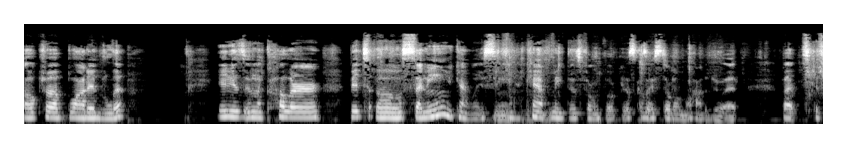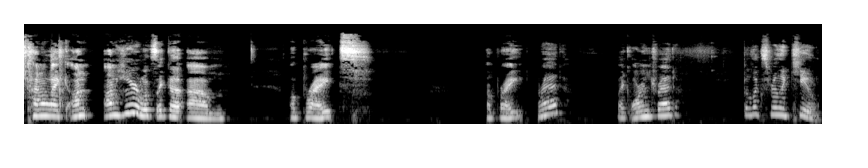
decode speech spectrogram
Ultra Blotted Lip. It is in the color Bit O Sunny. You can't really see. I can't make this phone focus because I still don't know how to do it but it's kind of like on on here looks like a um a bright a bright red? Like orange red? But looks really cute.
